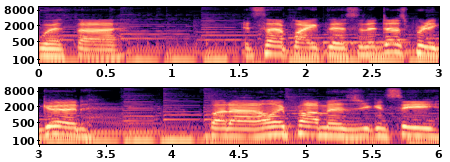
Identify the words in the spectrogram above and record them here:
with uh, it set up like this and it does pretty good. But uh, only problem is you can see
